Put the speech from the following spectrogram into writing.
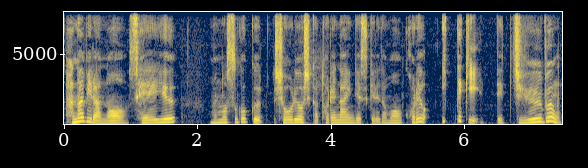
花びらの精油ものすごく少量しか取れないんですけれどもこれを一滴で十分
